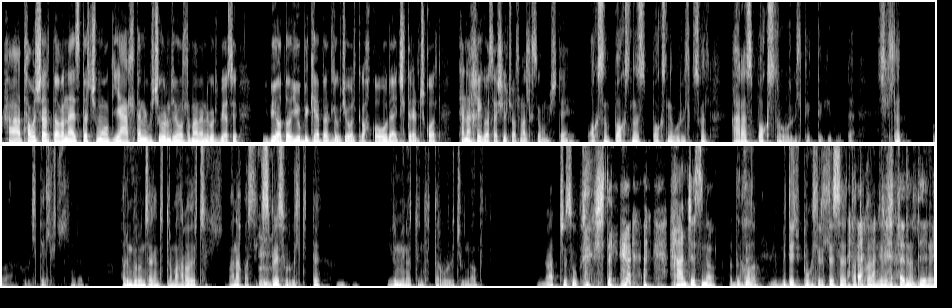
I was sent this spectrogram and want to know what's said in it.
ха 5 шаард байгаа найздаа ч юм уу яаралтай нэг бичиг баримт явуулмаар нэг бол би бас би одоо UB cable гэж явуулдаг аахгүй өөр ажил дээр амжихгүй бол танахыг бас ашиглаж болно л гэсэн юм шүү дээ. Бокс боксноос боксны хүргэлцгэл гараас бокс руу хүргэлдэгдэг юмудаа ашиглаад хүргэлтэй л гэж ингээд 24 цагийн дотор 12 цаг манайх бас экспресс хүргэлттэй 90 минутын дотор хүргэж өгнө гэдэг. Наад ч супер юм шүү дээ. Хаан ч ясан нөө. Одоо тийм мэдээж бүглэрлээс тодорхой хэмжээний шалтгаан тийм.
